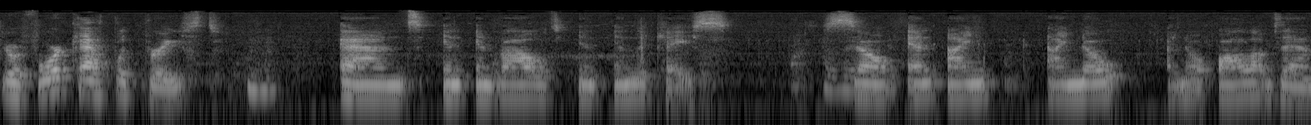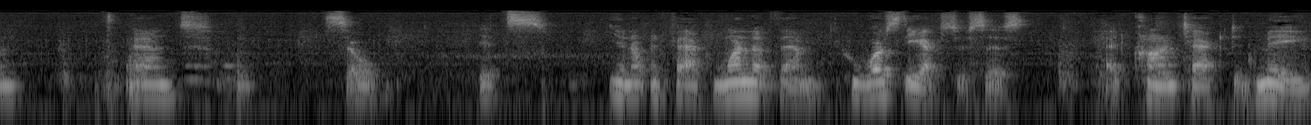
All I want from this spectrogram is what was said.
There were four Catholic priests, mm-hmm. and in, involved in, in the case. Oh, so and I I know I know all of them, and so it's you know in fact one of them who was the exorcist had contacted me,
